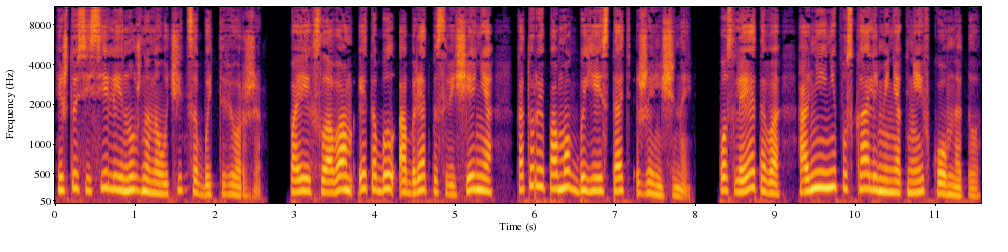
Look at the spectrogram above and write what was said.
и что Сесилии нужно научиться быть тверже. По их словам, это был обряд посвящения, который помог бы ей стать женщиной. После этого они не пускали меня к ней в комнату.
